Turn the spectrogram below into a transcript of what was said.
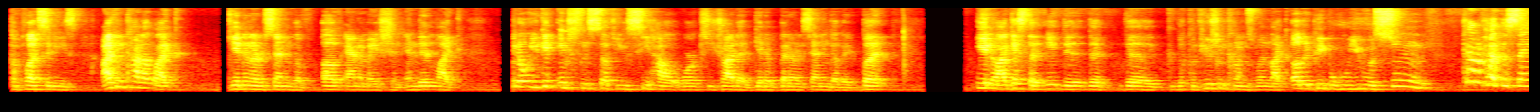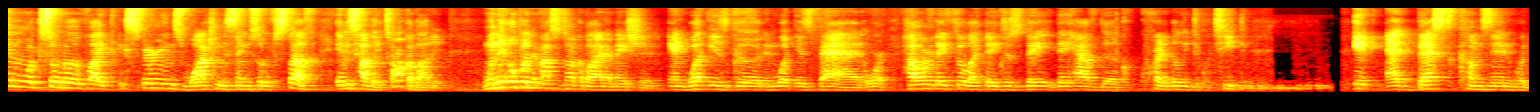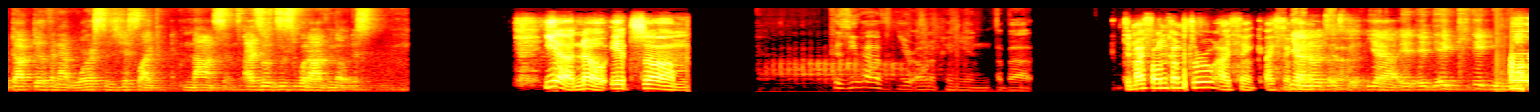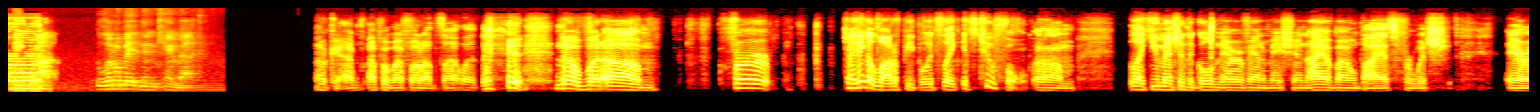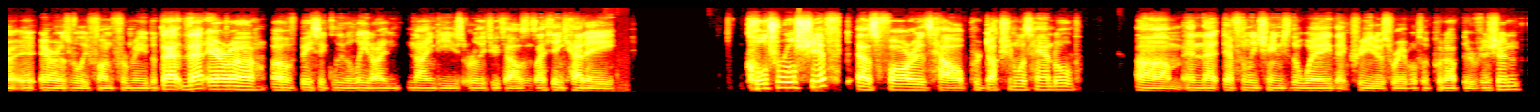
complexities. I can kind of like get an understanding of of animation, and then like you know you get interesting stuff. You see how it works. You try to get a better understanding of it, but you know I guess the the the the, the confusion comes when like other people who you assume kind of had the same like sort of like experience watching the same sort of stuff, at least how they talk about it when they open their mouths to talk about animation and what is good and what is bad, or however they feel like they just they they have the credibility to critique, it at best comes in reductive and at worst is just like nonsense. As this is what I've noticed. Yeah, no, it's um because you have your own opinion about. Did my phone come through? I think. I think. Yeah, no, it's, it's good. Yeah, it it it, it, well, it got a little bit and then came back. Okay, I, I put my phone on silent. no, but um, for I think a lot of people, it's like it's twofold. Um, like you mentioned, the golden era of animation. I have my own bias for which era era is really fun for me, but that that era of basically the late '90s, early 2000s, I think had a cultural shift as far as how production was handled, um, and that definitely changed the way that creatives were able to put out their vision.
